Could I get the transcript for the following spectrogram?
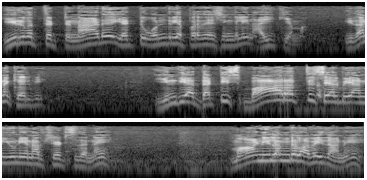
இருபத்தெட்டு நாடு எட்டு ஒன்றிய பிரதேசங்களின் ஐக்கியமா? இதானே கேள்வி. இந்தியா தட் இஸ் பாரத் செல்பியான் யூனியன் ஆஃப் ஸ்டேட்ஸ் தானே? மாநிலங்கள் அவைதானே?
